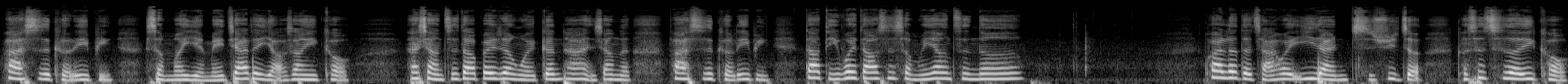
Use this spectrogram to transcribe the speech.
法式可丽饼，什么也没加的咬上一口。她想知道被认为跟她很像的法式可丽饼到底味道是什么样子呢？快乐的茶会依然持续着，可是吃了一口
